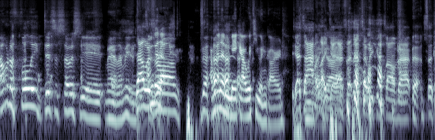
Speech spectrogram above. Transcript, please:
I'm gonna fully disassociate. Man, I mean That was gonna- wrong. I'm gonna make out with you in guard. Yes, Oh I like God. that. That's, that's how we can solve that. That's it.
